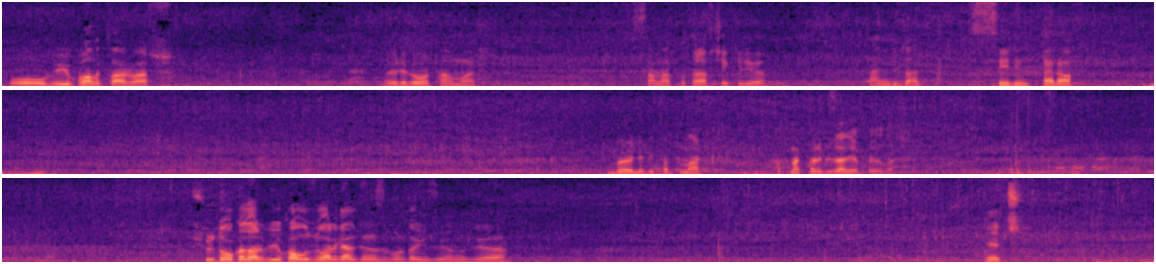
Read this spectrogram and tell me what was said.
Oo büyük balıklar var. Öyle bir ortam var. İnsanlar fotoğraf çekiliyor. Yani güzel. Serin, ferah. Böyle bir tapınak. Tapınakları güzel yapıyorlar. Şurada o kadar büyük havuz var. Geldiniz burada yüzüyorsunuz ya. Geç.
